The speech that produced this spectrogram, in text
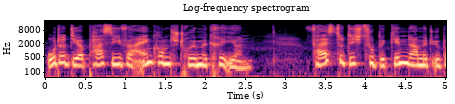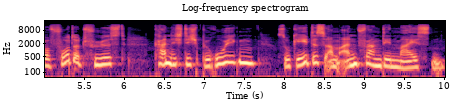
oder dir passive Einkommensströme kreieren. Falls du dich zu Beginn damit überfordert fühlst, kann ich dich beruhigen, so geht es am Anfang den meisten.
